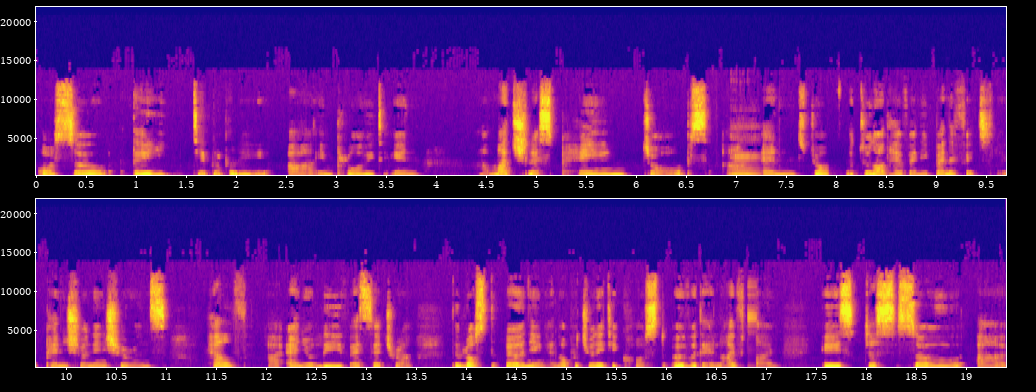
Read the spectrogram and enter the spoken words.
Also, they typically are employed in uh, much less paying jobs uh, mm. and jobs that do not have any benefits like pension, insurance, health, uh, annual leave, etc. The lost earning and opportunity cost over their lifetime is just so uh,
